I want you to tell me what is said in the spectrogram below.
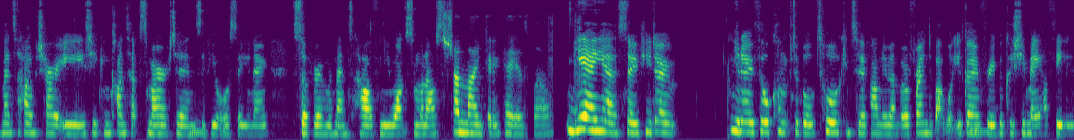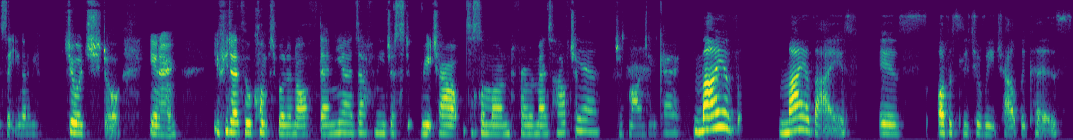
mental health charities. You can contact Samaritans mm. if you're also you know suffering with mental health and you want someone else to. And Mind UK as well. Yeah, yeah. So if you don't you know feel comfortable talking to a family member or friend about what you're going mm. through because you may have feelings that you're going to be judged or you know if you don't feel comfortable enough, then yeah, definitely just reach out to someone from a mental health check. Yeah. Just Mind UK. My of my advice is obviously to reach out because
